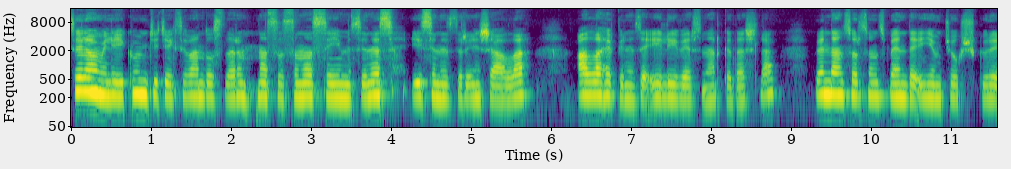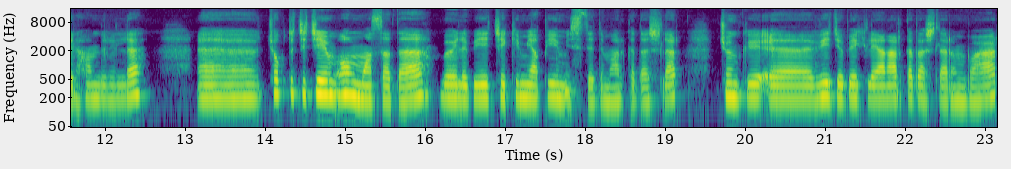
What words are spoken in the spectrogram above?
Selamünaleyküm çiçek seven dostlarım. Nasılsınız? İyi misiniz? İyisinizdir inşallah. Allah hepinize iyiliği versin arkadaşlar. Benden sorsanız ben de iyiyim çok şükür elhamdülillah. Ee, çok da çiçeğim olmasa da böyle bir çekim yapayım istedim arkadaşlar. Çünkü e, video bekleyen arkadaşlarım var.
